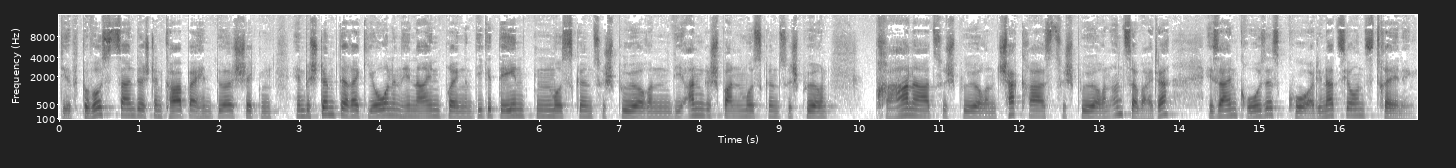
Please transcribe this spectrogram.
das Bewusstsein durch den Körper hindurchschicken, in bestimmte Regionen hineinbringen, die gedehnten Muskeln zu spüren, die angespannten Muskeln zu spüren, Prana zu spüren, Chakras zu spüren und so weiter, ist ein großes Koordinationstraining.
